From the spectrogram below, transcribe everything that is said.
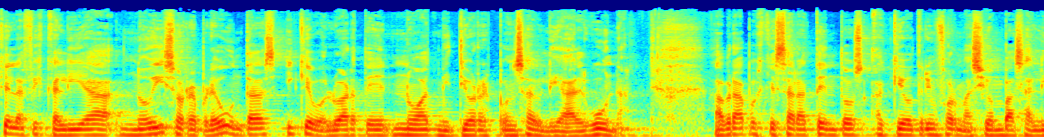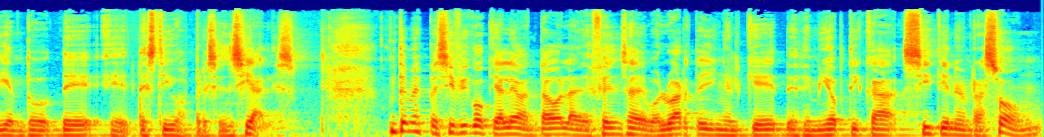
que la Fiscalía no hizo repreguntas y que Boluarte no admitió responsabilidad alguna. Habrá pues que estar atentos a qué otra información va saliendo de eh, testigos presenciales. Un tema específico que ha levantado la defensa de Boluarte y en el que desde mi óptica sí tienen razón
